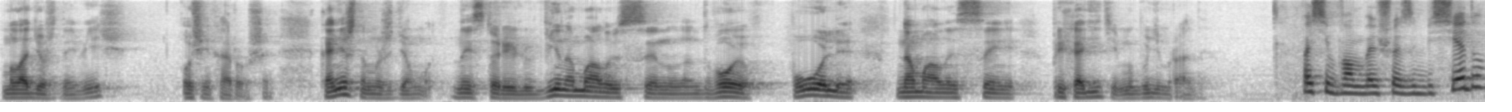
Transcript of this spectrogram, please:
Молодежная вещь, очень хорошая. Конечно, мы ждем на историю любви на малую сцену, на двое в поле на малой сцене. Приходите, мы будем рады. Спасибо вам большое за беседу.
